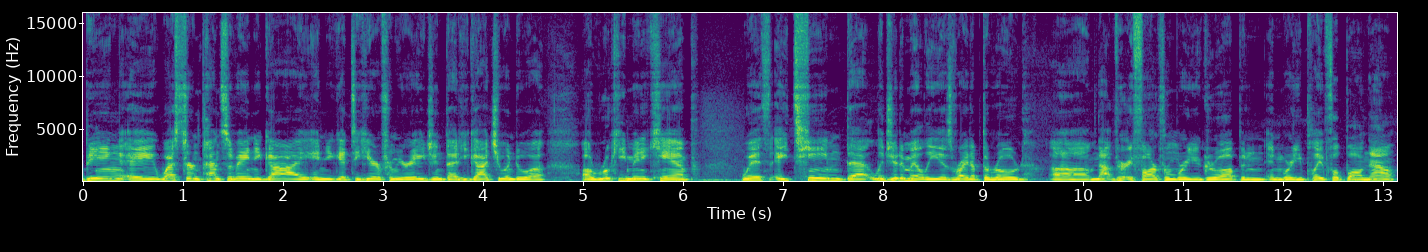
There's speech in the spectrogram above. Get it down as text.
being a Western Pennsylvania guy, and you get to hear from your agent that he got you into a, a rookie mini camp with a team that legitimately is right up the road, um, not very far from where you grew up and, and where you play football now.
